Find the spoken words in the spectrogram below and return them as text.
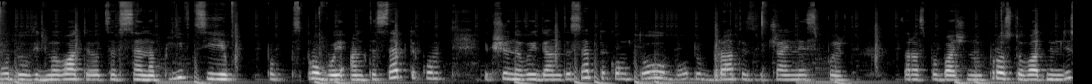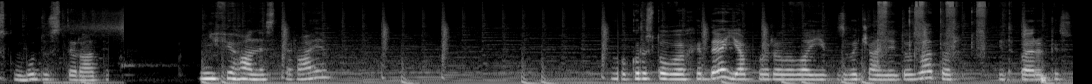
буду відмивати оце все на плівці. Спробую антисептиком. Якщо не вийде антисептиком, то буду брати звичайний спирт. Зараз побачимо. Просто ватним диском буду стирати. Ніфіга не стирає. Використовую ХД, я перелила її в звичайний дозатор від перекису.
